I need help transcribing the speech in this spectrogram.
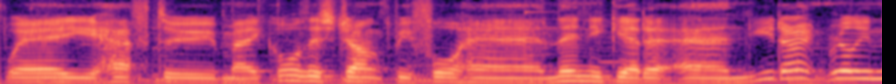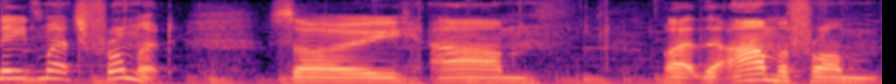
where you have to make all this junk beforehand then you get it and you don't really need much from it. So um, like the armor from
